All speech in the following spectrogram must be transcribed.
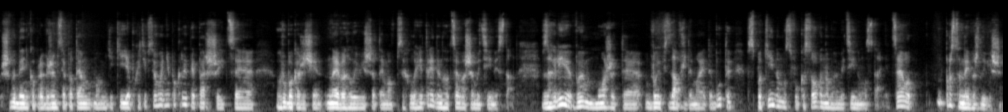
швиденько пробіжимося по темам, які я б хотів сьогодні покрити. Перший це, грубо кажучи, найважливіша тема в психології трейдингу це ваш емоційний стан. Взагалі, ви можете, ви завжди маєте бути в спокійному, сфокусованому емоційному стані. Це от просто найважливіше.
